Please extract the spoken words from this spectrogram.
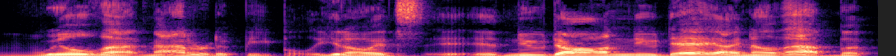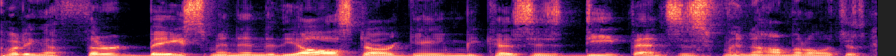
will that matter to people? You know, it's a new dawn, new day. I know that, but putting a third baseman into the All Star game because his defense is phenomenal. It's just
